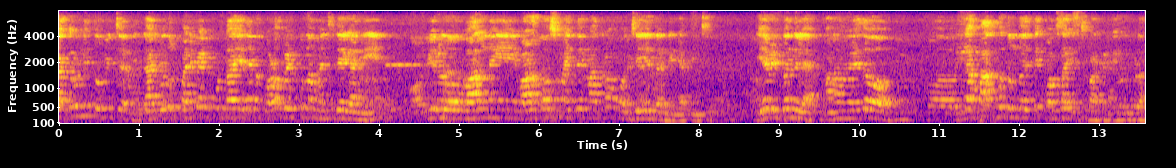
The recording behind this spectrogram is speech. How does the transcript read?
దగ్గరుండి తవ్వించండి. దాని బదులు పని పెట్టకుండా ఏదైనా గొడవ పెట్టుకున్నా మంచిదే కానీ మీరు వాళ్ళని వాళ్ళ కోసం అయితే మాత్రం చేయొద్దండి నుంచి ఏమి ఇబ్బంది లే. మనం ఏదో ఇంకా పాత పద్ధతులతో అయితే కొనసాగించమాకండి ఇది కూడా.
